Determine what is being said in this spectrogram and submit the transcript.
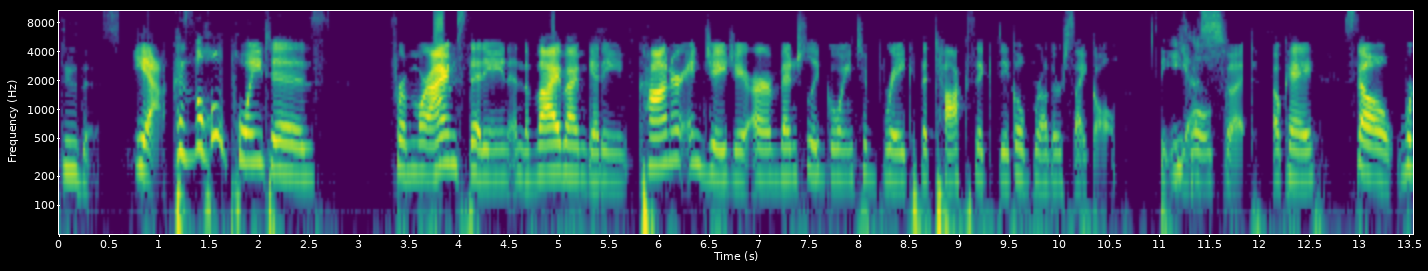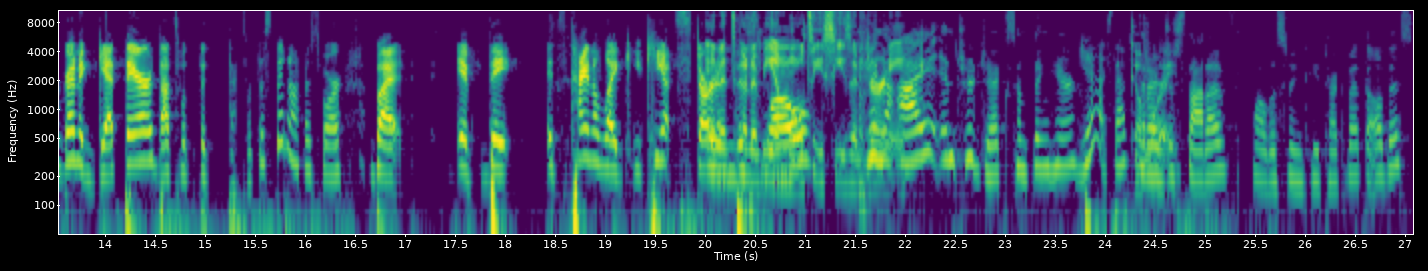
do this. Yeah, because the whole point is, from where I'm sitting and the vibe I'm getting, Connor and JJ are eventually going to break the toxic Diggle brother cycle. The evil Yes. good. Okay, so we're gonna get there. That's what the that's what the spinoff is for. But if they, it's kind of like you can't start. and it's this going to be a multi-season Can journey. I interject something here Yes, absolutely. that I just thought of while listening to you talk about the, all this?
